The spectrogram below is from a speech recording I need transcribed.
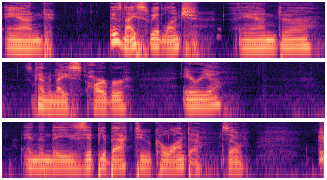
and it was nice. We had lunch, and uh, it's kind of a nice harbor area. And then they zip you back to Koh Lanta. So uh,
